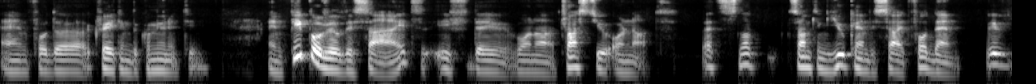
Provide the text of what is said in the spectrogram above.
and for the creating the community and people will decide if they want to trust you or not. That's not something you can decide for them. Leave,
